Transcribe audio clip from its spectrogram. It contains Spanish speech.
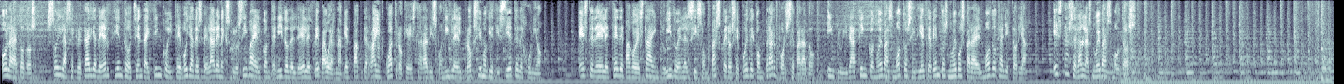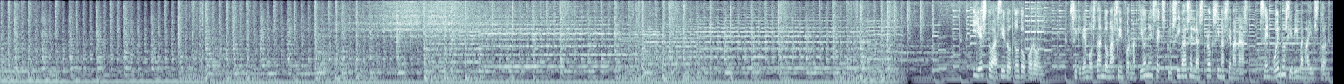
Hola a todos, soy la secretaria de ER185 y te voy a desvelar en exclusiva el contenido del DLC Power Naked Pack de Raid 4 que estará disponible el próximo 17 de junio. Este DLC de pago está incluido en el Season Pass pero se puede comprar por separado, incluirá 5 nuevas motos y 10 eventos nuevos para el modo trayectoria. Estas serán las nuevas motos. Y esto ha sido todo por hoy. Seguiremos dando más informaciones exclusivas en las próximas semanas, sed buenos y viva Milestone.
